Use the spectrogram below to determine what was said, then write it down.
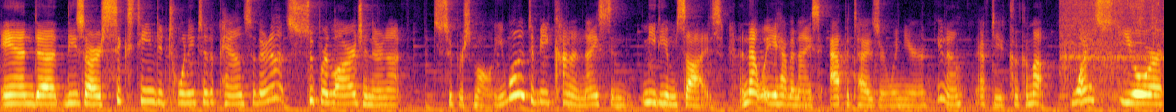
And uh, these are 16 to 20 to the pound, so they're not super large and they're not super small. You want it to be kind of nice and medium size. And that way you have a nice appetizer when you're, you know, after you cook them up. Once your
